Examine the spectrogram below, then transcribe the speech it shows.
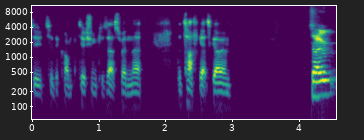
to to the competition because that's when the the tough gets going. So,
